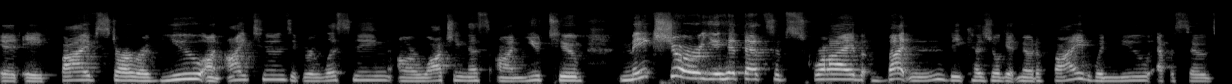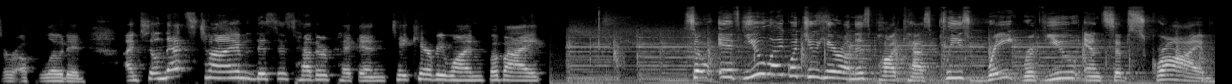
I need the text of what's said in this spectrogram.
it a five star review on iTunes. If you're listening or watching this on YouTube, make sure you hit that subscribe button because you'll get notified when new episodes are uploaded. Until next time, this is Heather Picken. Take care, everyone. Bye bye. So, if you like what you hear on this podcast, please rate, review, and subscribe.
